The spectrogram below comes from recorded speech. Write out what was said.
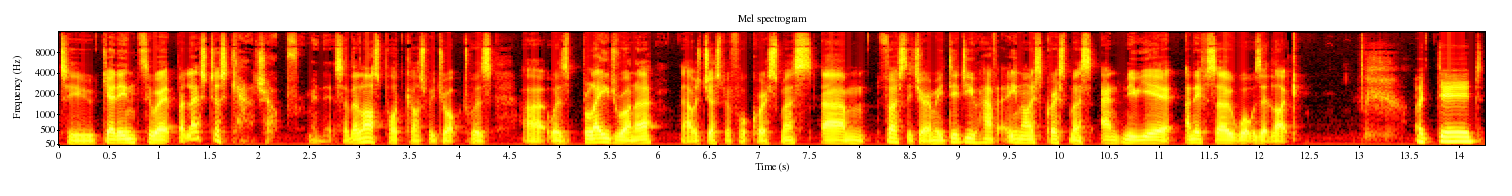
to get into it. But let's just catch up for a minute. So the last podcast we dropped was uh, was Blade Runner. That was just before Christmas. Um, firstly, Jeremy, did you have a nice Christmas and New Year? And if so, what was it like? I did.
